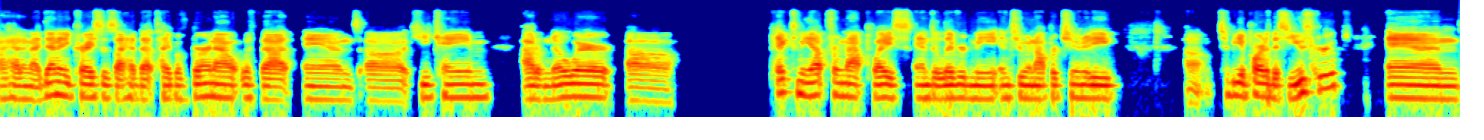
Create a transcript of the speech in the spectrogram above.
i had an identity crisis. I had that type of burnout with that and uh, he came out of nowhere uh, picked me up from that place and delivered me into an opportunity um, to be a part of this youth group and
